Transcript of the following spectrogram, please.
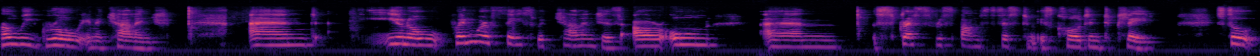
How we grow in a challenge. And, you know, when we're faced with challenges, our own um, stress response system is called into play. So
